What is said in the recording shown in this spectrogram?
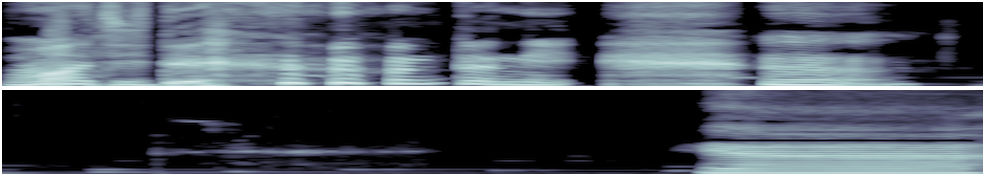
マジで。本当に。うん。いや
